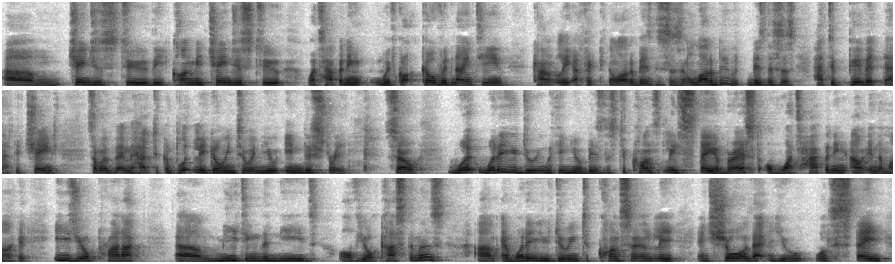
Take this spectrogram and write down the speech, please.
um, changes to the economy, changes to what's happening. We've got COVID-19 currently affecting a lot of businesses and a lot of businesses had to pivot, they had to change. Some of them had to completely go into a new industry. So what, what are you doing within your business to constantly stay abreast of what's happening out in the market? Is your product um, meeting the needs of your customers? Um, and what are you doing to constantly ensure that you will stay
